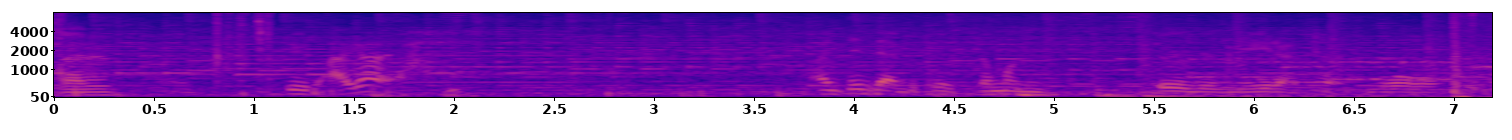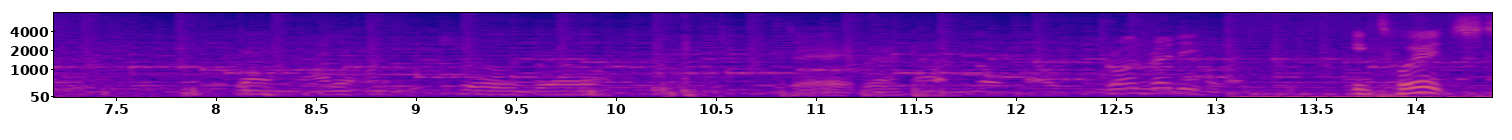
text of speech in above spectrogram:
Got him. Dude, I got. I did that because someone threw a grenade at that wall. Dang, I didn't want to be killed, bro. It's alright, bro. I no. Drone ready. He twitched.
